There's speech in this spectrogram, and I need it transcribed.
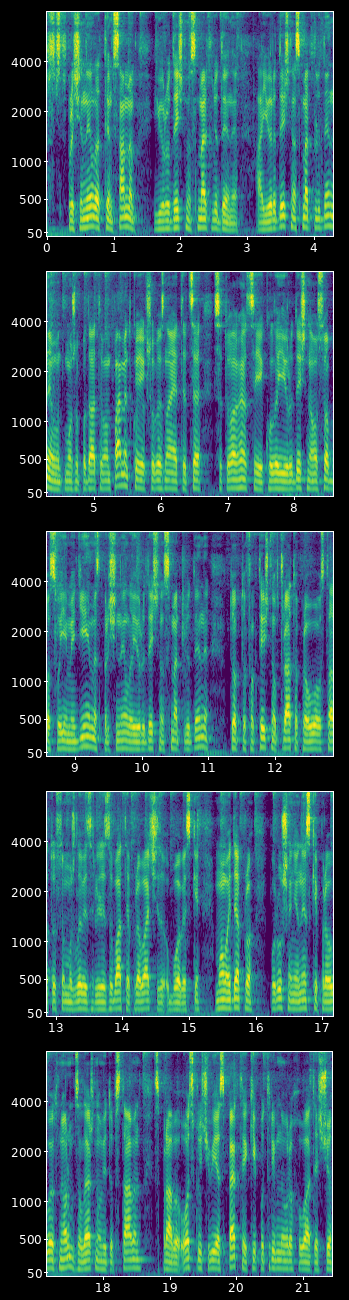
спричинила тим самим юридичну смерть людини. А юридична смерть людини, от можу подати вам пам'ятку, якщо ви знаєте, це ситуація, коли юридична особа своїми діями спричинила юридичну смерть людини, тобто фактично втрату правового статусу, можливість реалізувати права чи обов'язки. Мова йде про порушення низки правових норм залежно від обставин справи. Ось ключові аспекти, які потрібно врахувати, що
